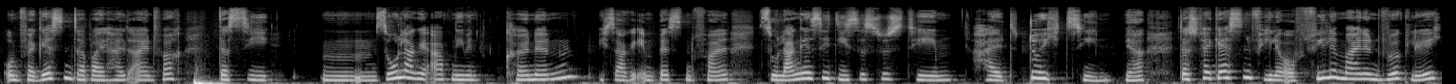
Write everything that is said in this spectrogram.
und vergessen dabei halt einfach, dass sie so lange abnehmen können, ich sage im besten Fall, solange sie dieses System halt durchziehen. Ja, das vergessen viele oft. Viele meinen wirklich,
